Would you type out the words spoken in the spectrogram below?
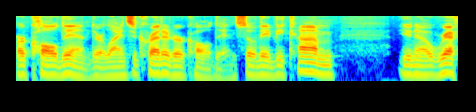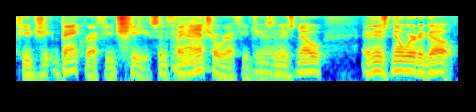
are called in. Their lines of credit are called in. So they become, you know, refugee bank refugees and financial refugees. And there's no and there's nowhere to go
